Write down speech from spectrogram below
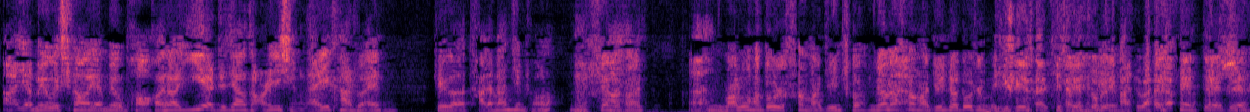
啊，也没有枪，也没有炮，好像一夜之间早上一醒来一看，说，哎，这个塔利班进城了。嗯，现在看。啊，马路上都是悍马军车，原来悍马军车都是美军的，现在都是塔利班的。对 对，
